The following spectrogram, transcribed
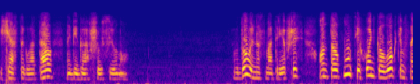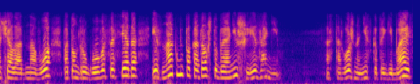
и часто глотал набегавшую слюну. Вдоволь насмотревшись, он толкнул тихонько локтем сначала одного, потом другого соседа и знаками показал, чтобы они шли за ним. Осторожно, низко пригибаясь,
